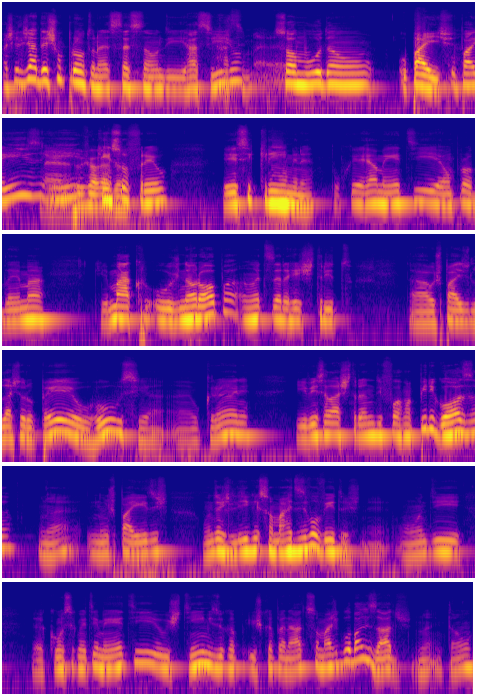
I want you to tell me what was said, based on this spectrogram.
Acho que eles já deixam pronto, né? Essa sessão de racismo. Racismo, é. Só mudam O país. o país É, e quem sofreu esse crime, né? Porque realmente é um problema que macro. Hoje na Europa, antes era restrito aos países do leste europeu, Rússia, eh, Ucrânia, e vem se alastrando de forma perigosa né, nos países onde as ligas são mais desenvolvidas, né, onde, é, consequentemente, os times e os campeonatos são mais globalizados. Né, então,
